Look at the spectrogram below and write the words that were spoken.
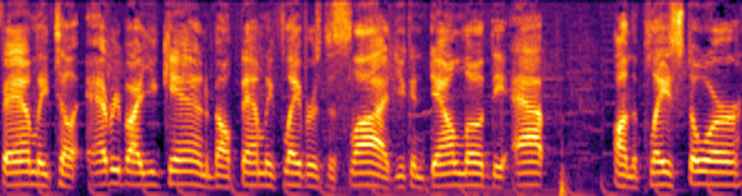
family, tell everybody you can about Family Flavors The Slide. You can download the app on the Play Store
